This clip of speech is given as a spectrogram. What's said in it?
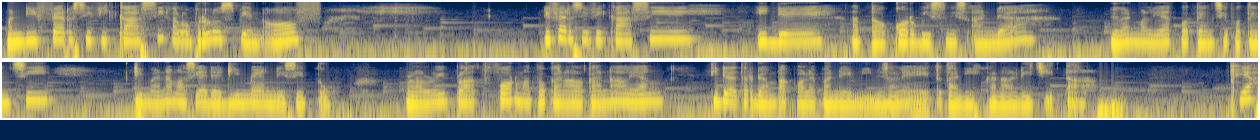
mendiversifikasi kalau perlu spin-off, diversifikasi ide atau core bisnis Anda dengan melihat potensi-potensi di mana masih ada demand di situ melalui platform atau kanal-kanal yang tidak terdampak oleh pandemi. Misalnya itu tadi kanal digital. Ya,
